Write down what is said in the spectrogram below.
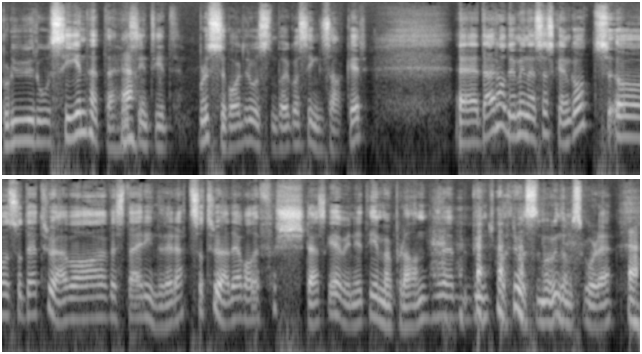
Blue Rosin het det ja. i sin tid. Blussevoll, Rosenborg og Singsaker. Eh, der hadde jo mine søsken gått, og så det tror jeg var, hvis jeg erindrer rett, så tror jeg det var det første jeg skrev inn i timeplanen da jeg begynte på Rosenborg ungdomsskole. Ja.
